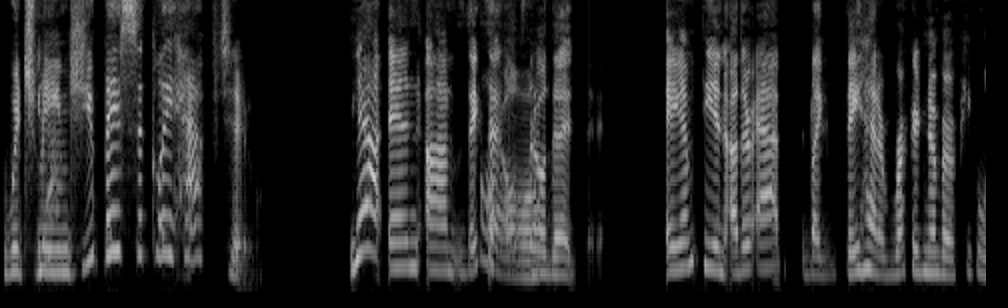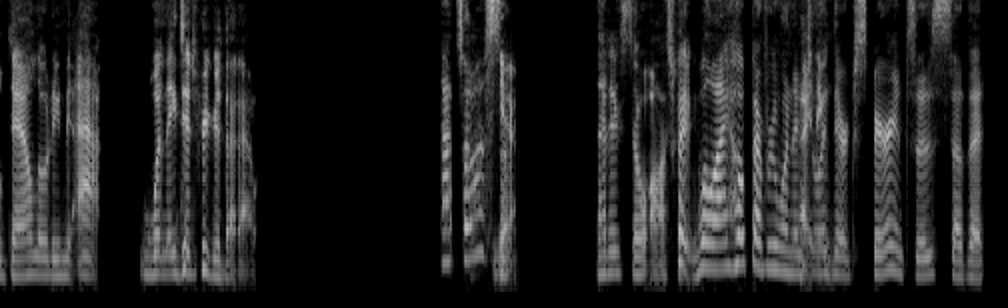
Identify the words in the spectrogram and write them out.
which Yeah. means you basically have to. Yeah, and um, they said Aw. also that AMC and other apps, like they had a record number of people downloading the app when they did figure that out. That's awesome. Yeah. That is so awesome. Great. Well, I hope everyone enjoyed their experiences so that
